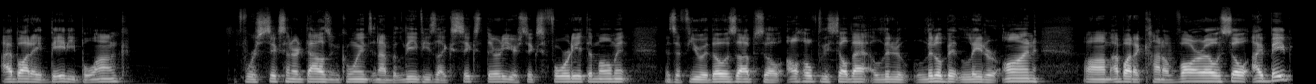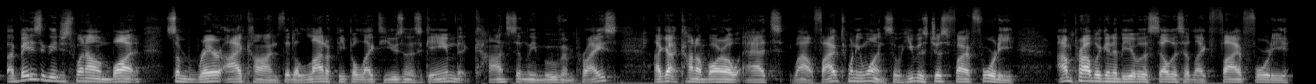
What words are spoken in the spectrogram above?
I bought a Baby Blanc for 600,000 coins, and I believe he's like 630 or 640 at the moment. There's a few of those up, so I'll hopefully sell that a little, little bit later on. Um, I bought a Cannavaro. So I, ba I basically just went out and bought some rare icons that a lot of people like to use in this game that constantly move in price. I got Cannavaro at, wow, 521. So he was just 540. I'm probably going to be able to sell this at like 540,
